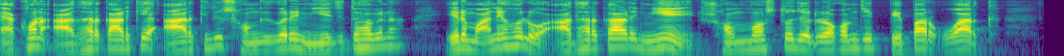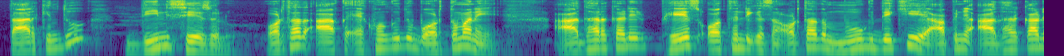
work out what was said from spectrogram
এখন আধার কার্ডকে আর কিন্তু সঙ্গে করে নিয়ে যেতে হবে না। এর মানে হলো আধার কার্ড নিয়ে সমস্ত যে রকম যে পেপার ওয়ার্ক তার কিন্তু দিন শেষ হলো। অর্থাৎ এখন কিন্তু বর্তমানে আধার কার্ডের ফেস অথেন্টিকেশন অর্থাৎ মুখ দেখিয়ে আপনি আধার কার্ড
